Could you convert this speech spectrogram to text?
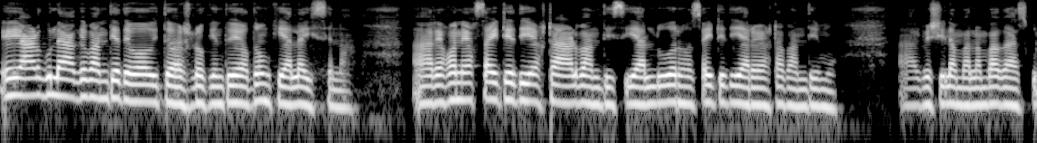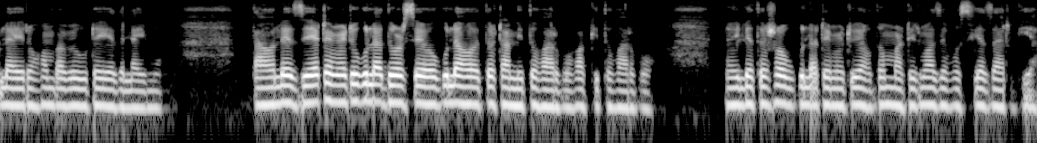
এই আড়গুলা আগে বান্ধিয়ে দেওয়া হইতো আসলো, কিন্তু একদম খেয়াল আইসে না। আর এখন এক সাইডে দিয়ে একটা আড় বান্ধিছি, আর লুয়ার হ সাইডে দিয়ে আরও একটা বান্ধিমু। আর বেশি লম্বা লম্বা গাছগুলা এরকমভাবে উঠাইয়া দিলাইমু। তাহলে যে টমেটোগুলা ধরছে, ওগুলা হয়তো টানিতে পারব, পাকিতে পারব। নইলে তো সবগুলা টমেটো একদম মাটির মাঝে ফসিয়া যার গিয়া।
